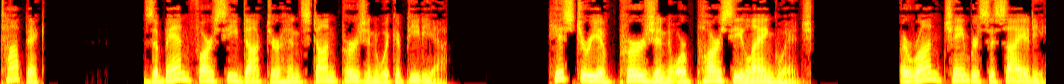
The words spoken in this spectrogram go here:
Topic. Zaban Farsi Dr. Hanstan Persian Wikipedia. History of Persian or Parsi language. Iran Chamber Society.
